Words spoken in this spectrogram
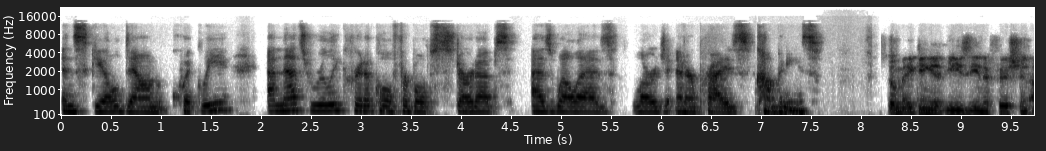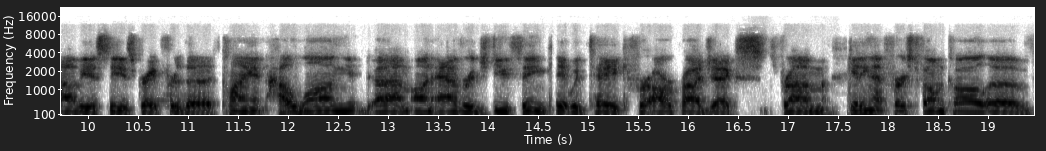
and scale down quickly. And that's really critical for both startups as well as large enterprise companies. So, making it easy and efficient obviously is great for the client. How long, um, on average, do you think it would take for our projects from getting that first phone call of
